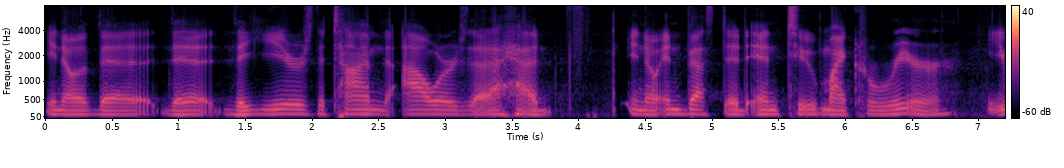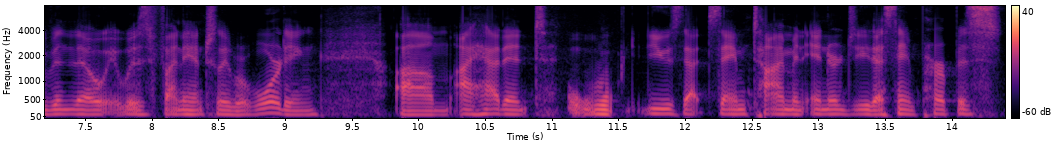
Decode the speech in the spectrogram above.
you know, the the the years, the time, the hours that I had, you know, invested into my career, even though it was financially rewarding. Um, I hadn't w- used that same time and energy, that same purpose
